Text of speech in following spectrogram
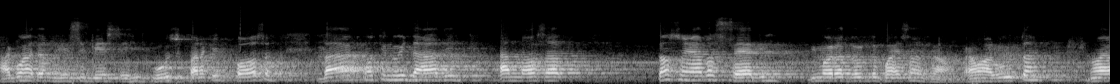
aguardando receber esse recurso para que gente possa dar continuidade à nossa tão sonhada sede de moradores do bairro São João. É uma luta, não é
